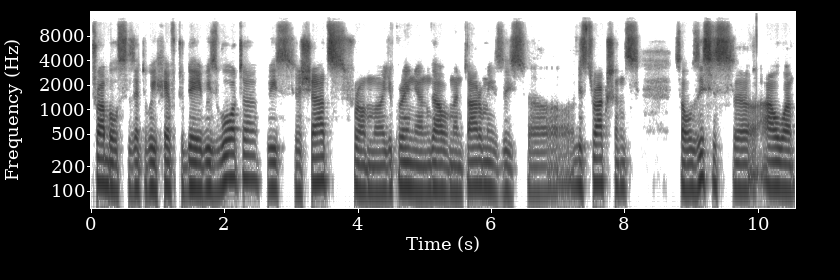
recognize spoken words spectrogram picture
troubles that we have today with water, with uh, shots from uh, Ukrainian government armies, these destructions. So this is our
